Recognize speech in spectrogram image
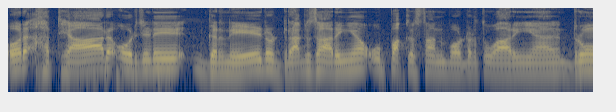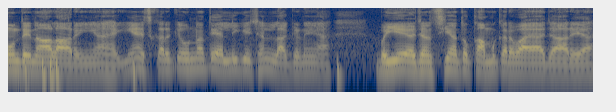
ਔਰ ਹਥਿਆਰ ਔਰ ਜਿਹੜੇ ਗ੍ਰਨੇਡ ਔਰ ਡਰੱਗਸ ਆ ਰਹੀਆਂ, ਉਹ ਪਾਕਿਸਤਾਨ ਬਾਰਡਰ ਤੋਂ ਆ ਰਹੀਆਂ ਡਰੋਨ ਦੇ ਨਾਲ ਆ ਰਹੀਆਂ ਹੈਗੀਆਂ। ਇਸ ਕਰਕੇ ਉਹਨਾਂ ਤੇ ਐਲੀਗੇਸ਼ਨ ਲੱਗਣੇ ਆ। ਬਈ ਇਹ ਏਜੰਸੀਆਂ ਤੋਂ ਕੰਮ ਕਰਵਾਇਆ ਜਾ ਰਿਹਾ।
